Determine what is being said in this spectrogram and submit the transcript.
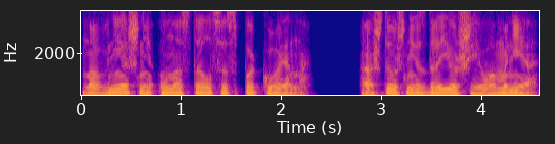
но внешне он остался спокоен. «А что ж не сдаешь его мне?»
